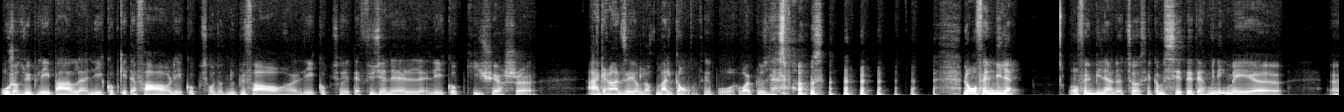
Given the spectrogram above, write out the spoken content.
Aujourd'hui, parlent les couples qui étaient forts, les couples qui sont devenus plus forts, les couples qui étaient fusionnels, les couples qui cherchent à agrandir leur balcon pour avoir plus d'espace. Là, on fait le bilan. On fait le bilan de ça. C'est comme si c'était terminé, mais euh, euh,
